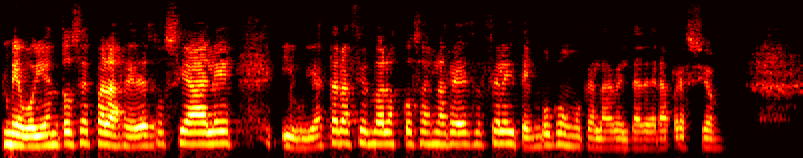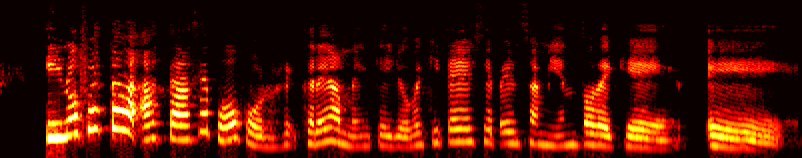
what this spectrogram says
me voy entonces para las redes sociales y voy a estar haciendo las cosas en las redes sociales y tengo como que la verdadera presión. Y no fue hasta, hasta hace poco, créanme, que yo me quité ese pensamiento de que, eh,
